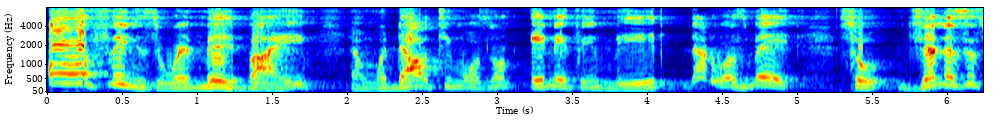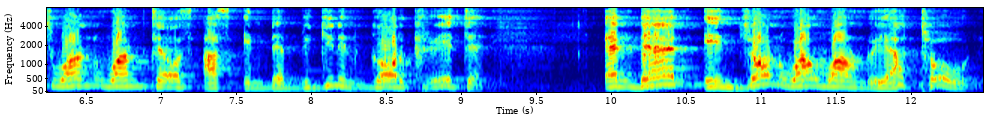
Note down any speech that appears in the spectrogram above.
All things were made by Him, and without Him was not anything made that was made. So Genesis 1 1 tells us in the beginning, God created. And then in John 1 1, we are told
